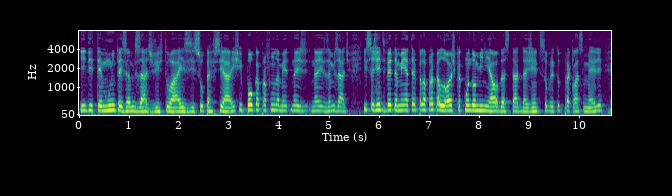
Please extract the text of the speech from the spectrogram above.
e de ter muitas amizades virtuais e superficiais e pouco aprofundamento nas, nas amizades. Isso a gente vê também até pela própria lógica condominial da cidade da gente, sobretudo para a classe média, hum.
